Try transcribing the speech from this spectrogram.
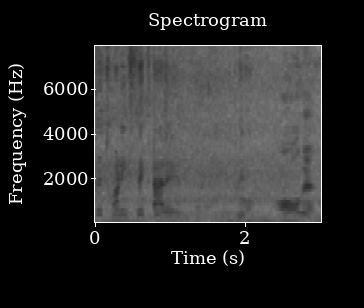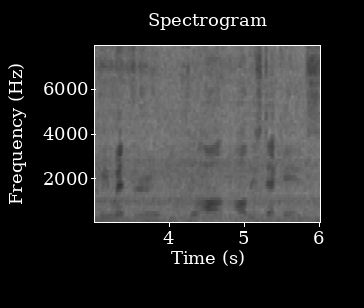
the 26th. Got it. Through all that we went through, through all all these decades,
